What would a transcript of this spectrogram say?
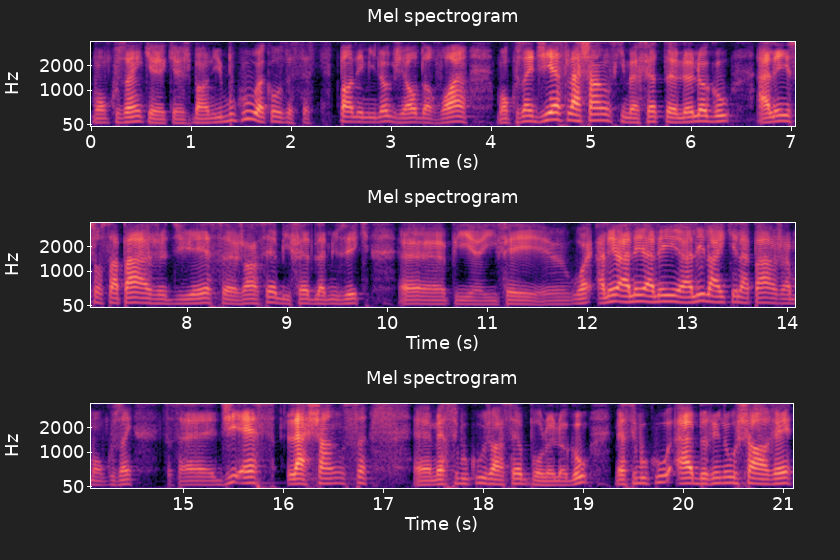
mon cousin que, je m'ennuie beaucoup à cause de cette petite pandémie-là que j'ai hâte de revoir. Mon cousin JS Lachance qui m'a fait le logo. Allez sur sa page JS, Jean-Seb, il fait de la musique. Euh, puis euh, il fait. Euh, ouais, allez, allez, allez, allez liker la page à mon cousin. Ça, c'est JS Lachance. merci beaucoup, Jean-Seb, pour le logo. Merci beaucoup à Bruno Charret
